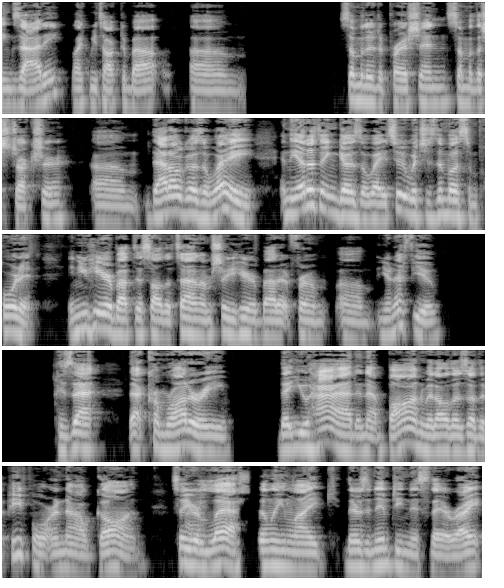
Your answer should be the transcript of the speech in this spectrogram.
anxiety, like we talked about, um, some of the depression, some of the structure, um, that all goes away. And the other thing goes away too, which is the most important. And you hear about this all the time. I'm sure you hear about it from um, your nephew. Is that that camaraderie that you had and that bond with all those other people are now gone. So you're left feeling like there's an emptiness there, right?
